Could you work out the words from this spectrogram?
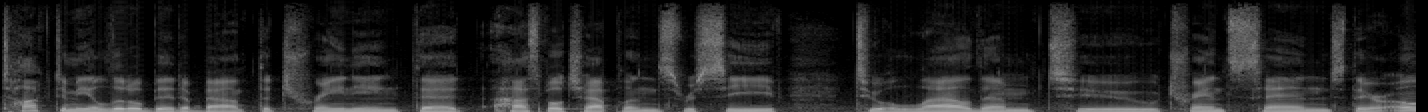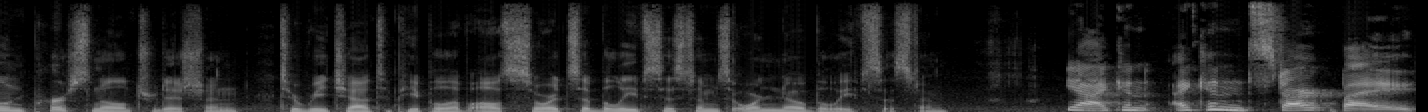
Talk to me a little bit about the training that hospital chaplains receive to allow them to transcend their own personal tradition to reach out to people of all sorts of belief systems or no belief system. Yeah, I can I can start by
